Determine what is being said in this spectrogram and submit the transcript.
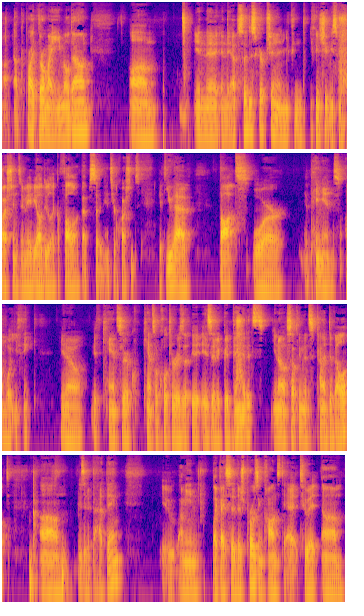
I could probably throw my email down um, in the in the episode description, and you can you can shoot me some questions, and maybe I'll do like a follow up episode and answer questions. If you have thoughts or opinions on what you think, you know, if cancer cancel culture is a, is it a good thing that it's you know something that's kind of developed? Um, is it a bad thing? I mean, like I said, there's pros and cons to it. to it. Um,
